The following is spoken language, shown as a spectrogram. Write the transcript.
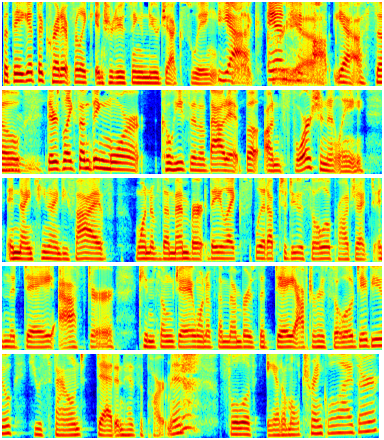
But they get the credit for like introducing a new Jack Swing. to, Yeah, like, and hip-hop. Yeah. So there's like something more cohesive about it. But unfortunately, in 1995, one of the member, they like split up to do a solo project. And the day after Kim Sung Jae, one of the members, the day after his solo debut, he was found dead in his apartment full of animal tranquilizer.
